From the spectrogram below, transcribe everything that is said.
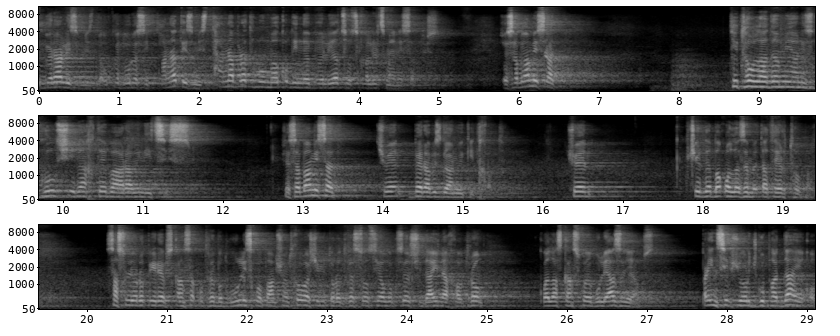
ლიბერალიზმის და უკიდურესი ფანატიზმის თანაბრად მომაკვდინებელია ცოცხალი რწმენისათვის. შესაბამისად თითოეულ ადამიანის გულში რა ხდება არავინ იცის. შესაბამისად ჩვენ ბერაბის განვიკითხავთ. ჩვენ გვჭირდება ყველაზე მეტად ერთობა. სასულიერო პირებს განსაკუთრებულად გულისხმობ ამ შემთხვევაში, იმიტომ რომ დღეს სოციალურ ქსელში დაინახავთ, რომ ყოველას განსხვავებული აზრი აქვს. პრინციპში ორ ჯგუფად დაიყო,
